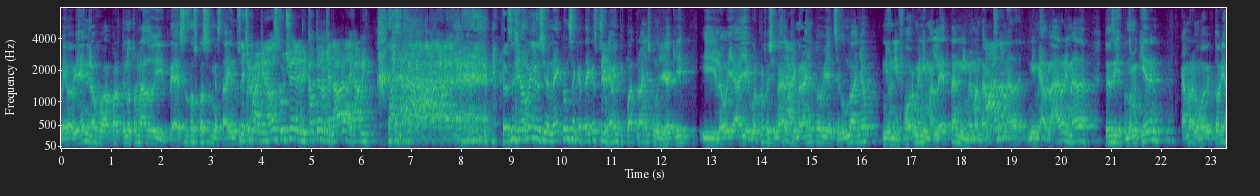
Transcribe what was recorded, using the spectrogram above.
me iba bien y luego jugaba aparte en otro lado y de esas dos cosas me estaba yendo de hecho, para que no escuche, el helicóptero que andaba era de Javi. Entonces yo me ilusioné con Zacatecas, pues tenía 24 años cuando llegué aquí y luego ya llegó el profesional. Ya. El primer año todo bien, segundo año ni uniforme, ni maleta, ni me mandaron Ah, a hacer ¿no? nada, ni me hablaron ni nada. Entonces dije, pues no me quieren, cámara, me voy a Victoria.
